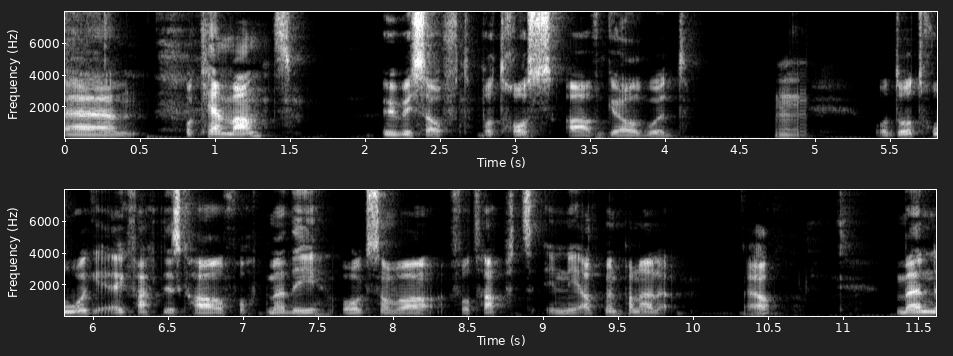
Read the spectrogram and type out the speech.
Um, og hvem vant? Ubisoft, på tross av Girlwood. Mm. Og da tror jeg jeg faktisk har fått med de òg som var fortapt, inn i admin-panelet. Ja. Men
